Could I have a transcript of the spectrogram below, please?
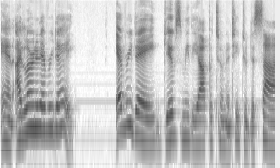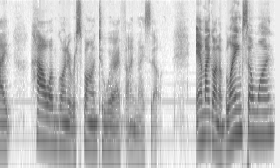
And I learn it every day. Every day gives me the opportunity to decide how I'm going to respond to where I find myself. Am I going to blame someone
